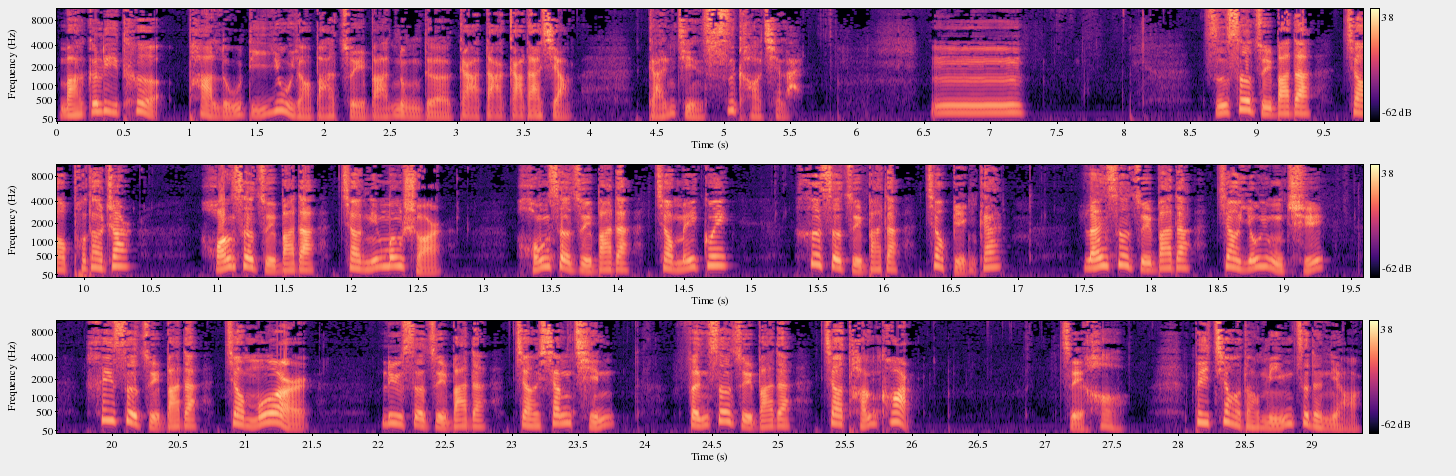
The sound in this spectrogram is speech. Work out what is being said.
玛格丽特怕卢迪又要把嘴巴弄得嘎哒嘎哒响，赶紧思考起来。嗯，紫色嘴巴的叫葡萄汁儿，黄色嘴巴的叫柠檬水儿，红色嘴巴的叫玫瑰，褐色嘴巴的叫饼干，蓝色嘴巴的叫游泳池，黑色嘴巴的叫摩尔，绿色嘴巴的叫香芹，粉色嘴巴的叫糖块儿。最后。被叫到名字的鸟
